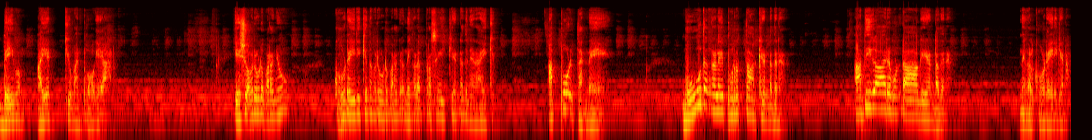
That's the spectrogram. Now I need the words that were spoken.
ദൈവം അയക്കുവാൻ പോവുകയാണ്. യേശു അവരോട് പറഞ്ഞു കൂടെ ഇരിക്കുന്നവരോട് പറഞ്ഞു നിങ്ങളെ പ്രസംഗിക്കേണ്ടതിനെ അയക്കും. അപ്പോൾ തന്നെ ഭൂതങ്ങളെ പുറത്താക്കേണ്ടതിന് അധികാരമുണ്ടാകേണ്ടതിന് നിങ്ങൾ കൂടെ ഇരിക്കണം.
